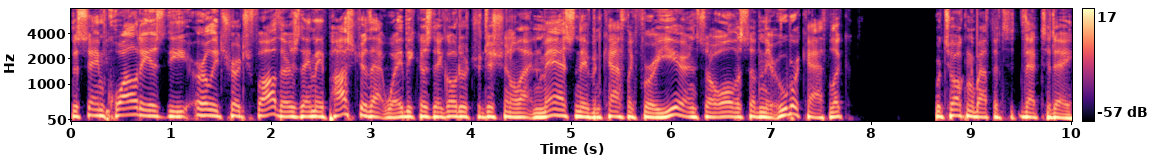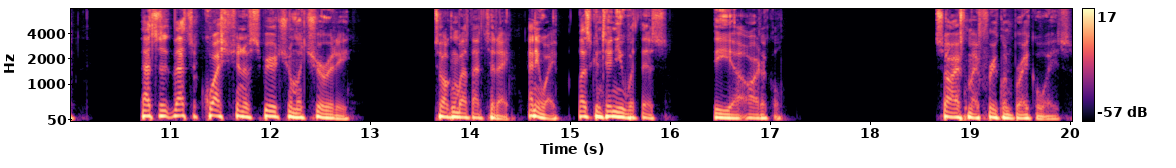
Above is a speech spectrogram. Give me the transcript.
the same quality as the early church fathers. They may posture that way because they go to a traditional Latin mass and they've been Catholic for a year. And so all of a sudden they're uber Catholic we're talking about that, today. That's a, that's a question of spiritual maturity. Talking about that today. Anyway, let's continue with this, the uh, article. Sorry for my frequent breakaways.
